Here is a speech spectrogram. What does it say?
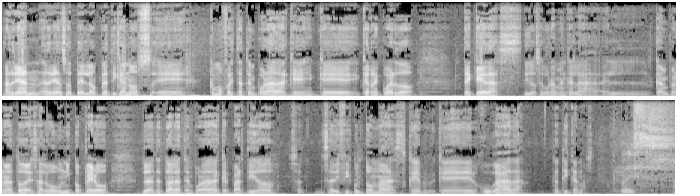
Adrián, Adrián Sotelo, platícanos eh, cómo fue esta temporada, qué, qué, qué recuerdo te quedas. Digo, seguramente la, el campeonato es algo único, pero durante toda la temporada, ¿qué partido se, dificultó más? ¿Qué, ¿Qué jugada? Platícanos. Pues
